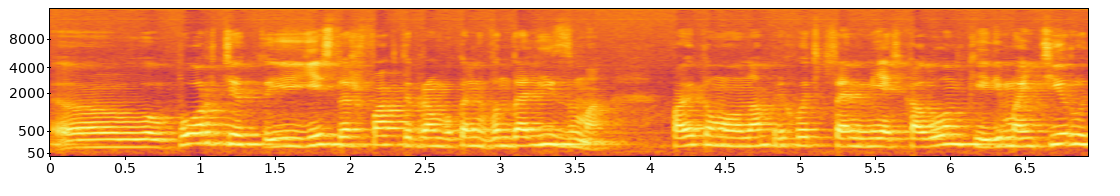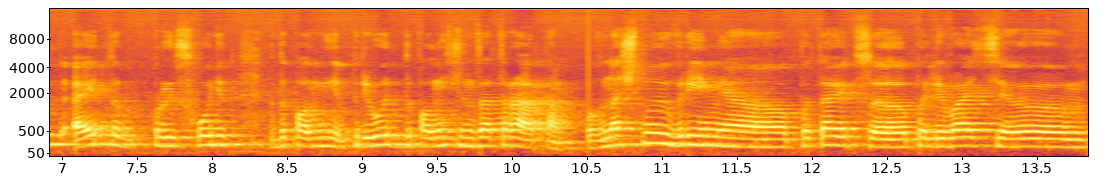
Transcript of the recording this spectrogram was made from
э, портят, и есть даже факты прям буквально вандализма. Поэтому нам приходится постоянно менять колонки, ремонтируют, а это происходит, допол... приводит к дополнительным затратам. В ночное время пытаются поливать э,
